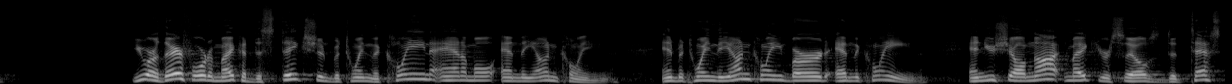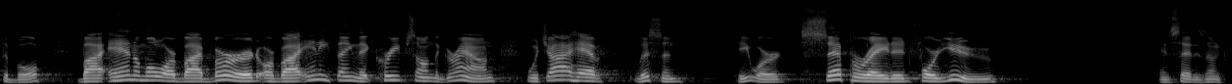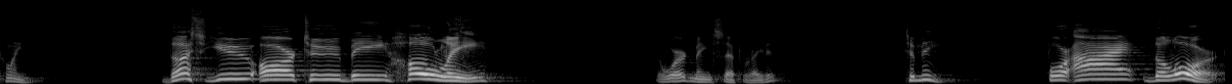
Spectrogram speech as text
you are therefore to make a distinction between the clean animal and the unclean, and between the unclean bird and the clean. And you shall not make yourselves detestable by animal or by bird or by anything that creeps on the ground, which I have, listen, key word, separated for you and said is unclean. Thus you are to be holy. The word means separated to me. For I, the Lord,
